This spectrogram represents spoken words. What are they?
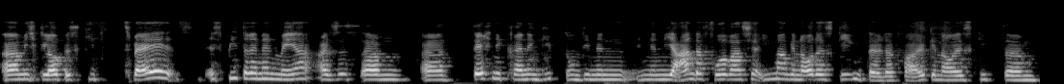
Ähm, ich glaube, es gibt zwei Speedrennen mehr, als es ähm, äh, Technikrennen gibt. Und in den, in den Jahren davor war es ja immer genau das Gegenteil der Fall. Genau, es gibt ähm,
